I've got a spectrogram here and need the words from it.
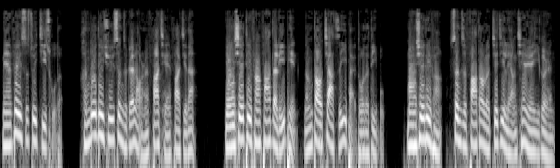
免费是最基础的，很多地区甚至给老人发钱发鸡蛋。有些地方发的礼品能到价值一百多的地步，某些地方甚至发到了接近两千元一个人，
